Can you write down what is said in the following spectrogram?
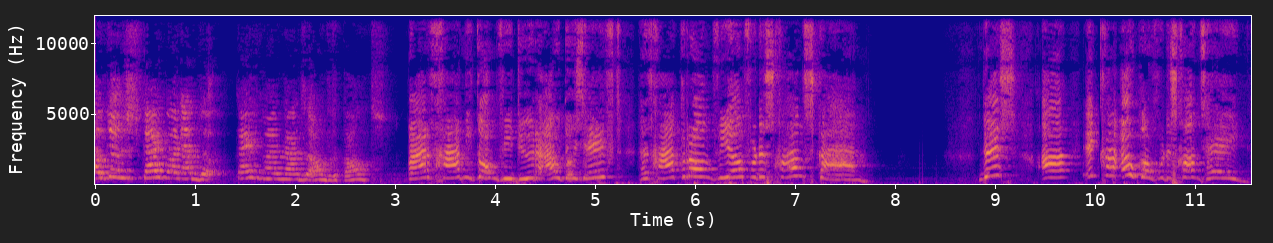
auto's. Kijk maar, naar de, kijk maar naar de andere kant. Maar het gaat niet om wie dure auto's heeft. Het gaat erom wie over de schans kan. Dus, ah, ik ga ook over de schans heen.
